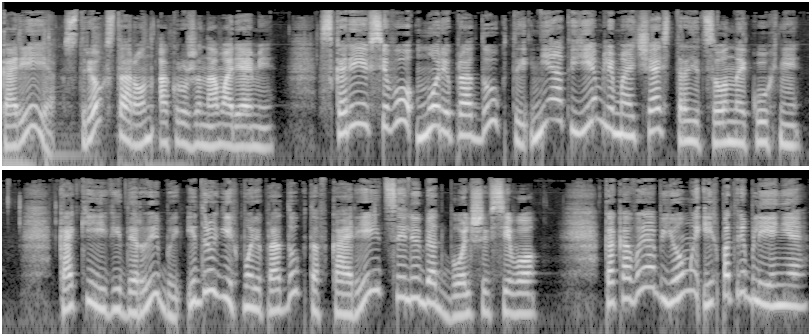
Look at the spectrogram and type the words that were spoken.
Корея с трех сторон окружена морями. Скорее всего, морепродукты – неотъемлемая часть традиционной кухни. Какие виды рыбы и других морепродуктов корейцы любят больше всего? Каковы объемы их потребления?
